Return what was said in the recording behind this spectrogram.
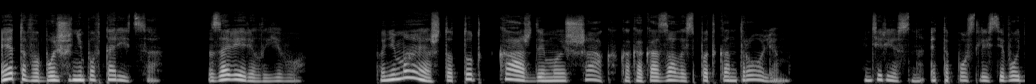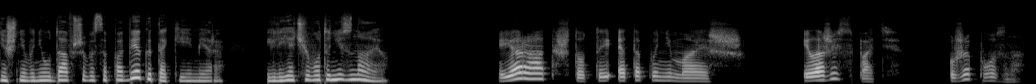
Этого больше не повторится. Заверила его. Понимая, что тут каждый мой шаг, как оказалось, под контролем, Интересно, это после сегодняшнего неудавшегося побега такие меры? Или я чего-то не знаю? Я рад, что ты это понимаешь. И ложись спать. Уже поздно.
